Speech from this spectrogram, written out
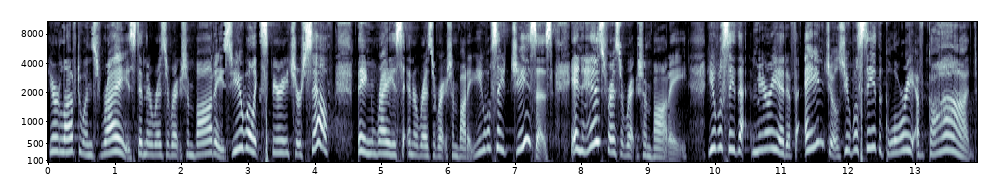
your loved ones raised in their resurrection bodies. You will experience yourself being raised in a resurrection body. You will see Jesus in his resurrection body. You will see the myriad of angels. You will see the glory of God.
